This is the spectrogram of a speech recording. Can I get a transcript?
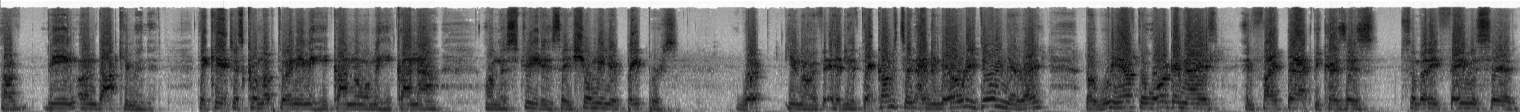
of being undocumented. They can't just come up to any Mexicano or Mexicana on the street and say, show me your papers what you know, if, and if that comes to, I mean, they're already doing it, right? But we have to organize and fight back because, as somebody famous said,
